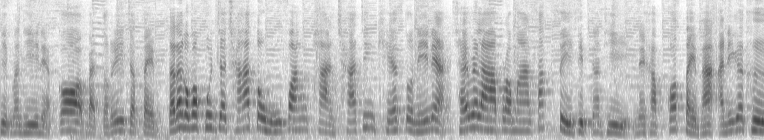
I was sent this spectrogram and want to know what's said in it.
40 นาทีเนี่ยก็แบตเตอรี่จะเต็ม แต่ถ้าเกิดว่าคุณจะชาร์จตัวหูฟังผ่าน charging case ตัวนี้เนี่ยใช้เวลาประมาณสัก 40 นาทีนะครับก็เต็มนะอันนี้ก็คือ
